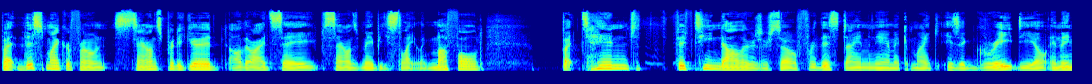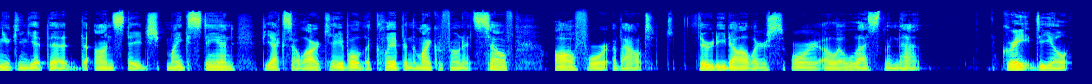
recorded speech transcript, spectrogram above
But this microphone sounds pretty good, although I'd say sounds maybe slightly muffled. But 10 to $15 or so for this dynamic mic is a great deal. And then you can get the, the onstage mic stand, the XLR cable, the clip, and the microphone itself, all for about $30 or a little less than that. Great deal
